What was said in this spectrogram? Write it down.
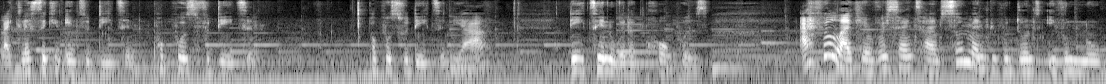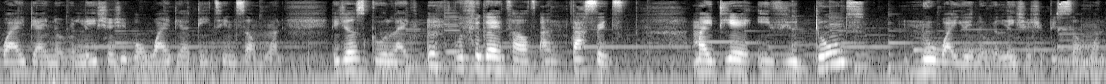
Like let's take it into dating. Purposeful dating purposeful dating, yeah? Dating with a purpose. I feel like in recent times, so many people don't even know why they're in a relationship or why they're dating someone. They just go like, mm, "We figure it out," and that's it. My dear, if you don't know why you're in a relationship with someone,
